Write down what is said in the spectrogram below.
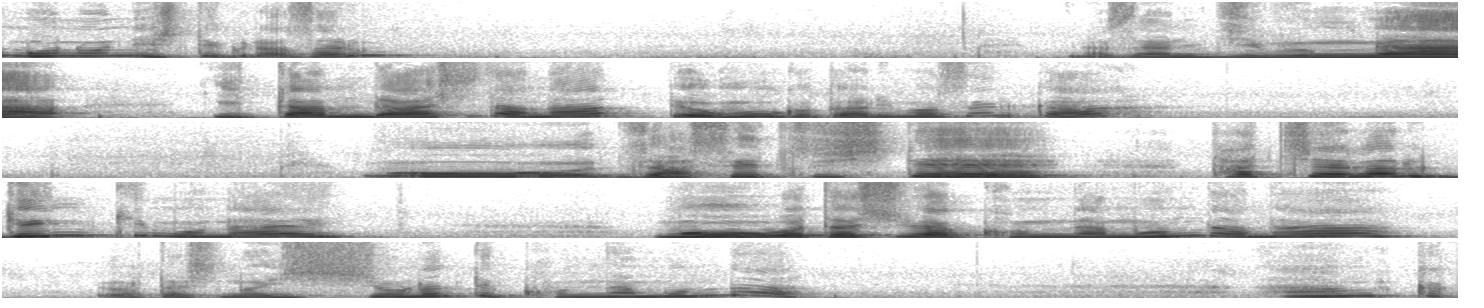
うものにしてくださる。皆さん自分が傷んだ足だなって思うことありませんか？もう挫折して立ち上がる元気もない。もう私はこんなもんだな。私の一生なんてこんなもんだ。なんか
